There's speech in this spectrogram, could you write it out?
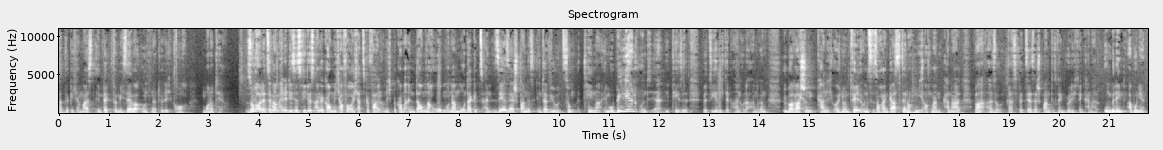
Was hat wirklich am meisten Impact für mich selber und natürlich auch monetär. So Leute, jetzt sind wir am Ende dieses Videos angekommen. Ich hoffe, euch hat's gefallen und ich bekomme einen Daumen nach oben. Und am Montag gibt's ein sehr, sehr spannendes Interview zum Thema Immobilien. Und ja, die These wird sicherlich den einen oder anderen überraschen, kann ich euch nur empfehlen. Und es ist auch ein Gast, der noch nie auf meinem Kanal war. Also das wird sehr, sehr spannend. Deswegen würde ich den Kanal unbedingt abonnieren.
